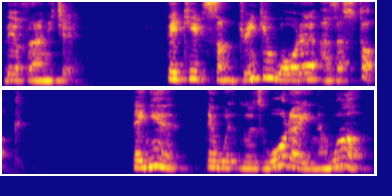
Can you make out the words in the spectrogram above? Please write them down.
their furniture. They keep some drinking water as a stock. They knew they would lose water in a while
